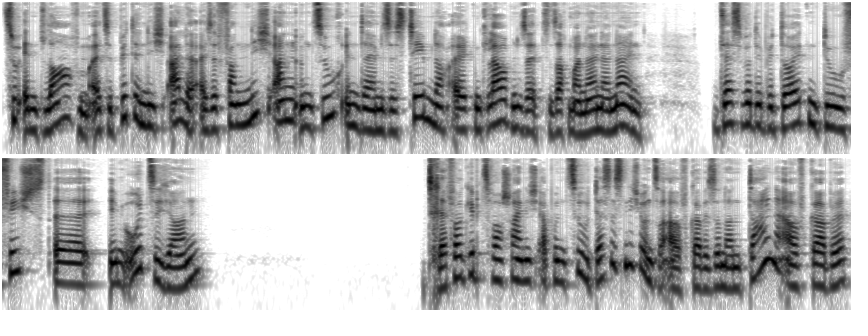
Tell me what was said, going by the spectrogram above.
zu entlarven, also bitte nicht alle. Also fang nicht an und such in deinem System nach alten Glaubenssätzen. Sag mal, nein, nein, nein. Das würde bedeuten, du fischst äh, im Ozean. Treffer gibt's wahrscheinlich ab und zu. Das ist nicht unsere Aufgabe, sondern deine Aufgabe,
